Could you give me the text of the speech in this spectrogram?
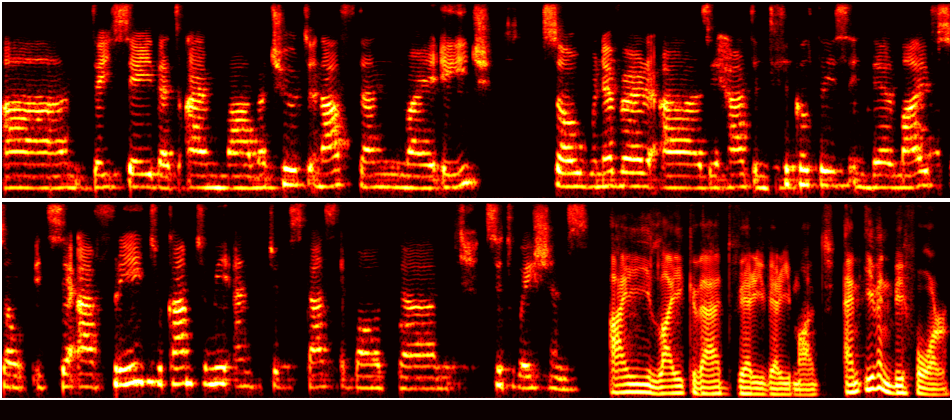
uh, they say that I'm uh, matured enough than my age. So whenever uh, they had difficulties in their life, so it's free to come to me and to discuss about um, situations. I like that very, very much. And even before,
